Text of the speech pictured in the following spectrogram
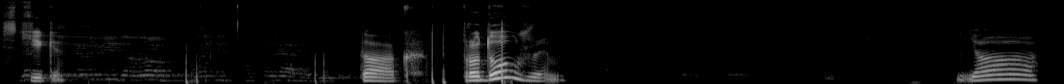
Стільки. Так, продовжуємо. Я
